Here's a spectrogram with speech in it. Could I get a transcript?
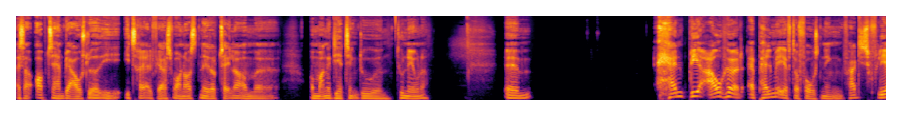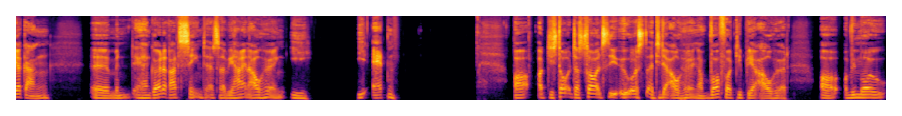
altså op til han bliver afsløret i, i 73, hvor han også netop taler om, øh, om mange af de her ting, du, øh, du nævner. Øhm, han bliver afhørt af Palme-efterforskningen faktisk flere gange, Øh, men han gør det ret sent. Altså, vi har en afhøring i, i 18. Og, og de står, der står altid i øverst af de der afhøringer, hvorfor de bliver afhørt. Og, og vi må jo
